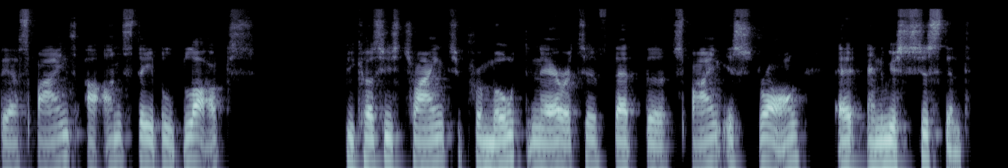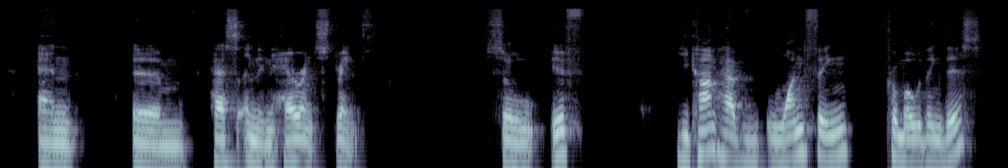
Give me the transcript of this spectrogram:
their spines are unstable blocks because he's trying to promote the narrative that the spine is strong and resistant and um, has an inherent strength. So if he can't have one thing promoting this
